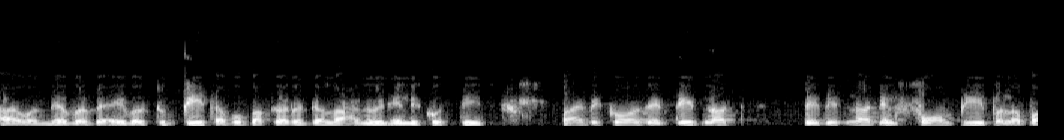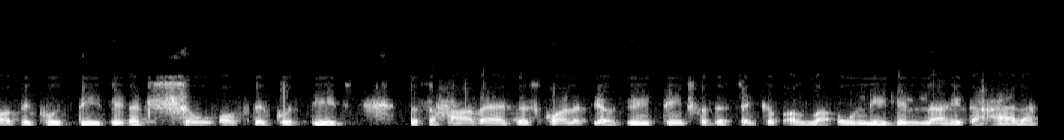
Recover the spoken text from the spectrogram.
I will never be able to beat Abu Bakr radiallahu in any good deeds. Why? Because they did not they did not inform people about the good deeds. They did not show off the good deeds. The Sahaba had this quality of doing things for the sake of Allah only, lillahi ta'ala.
